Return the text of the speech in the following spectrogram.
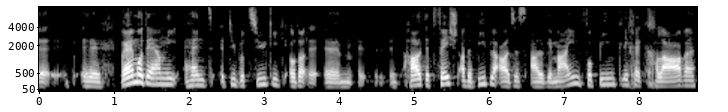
äh, Prämoderne haben die Überzeugung oder äh, ähm, äh, halten fest an der Bibel als das allgemein verbindliche, klare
